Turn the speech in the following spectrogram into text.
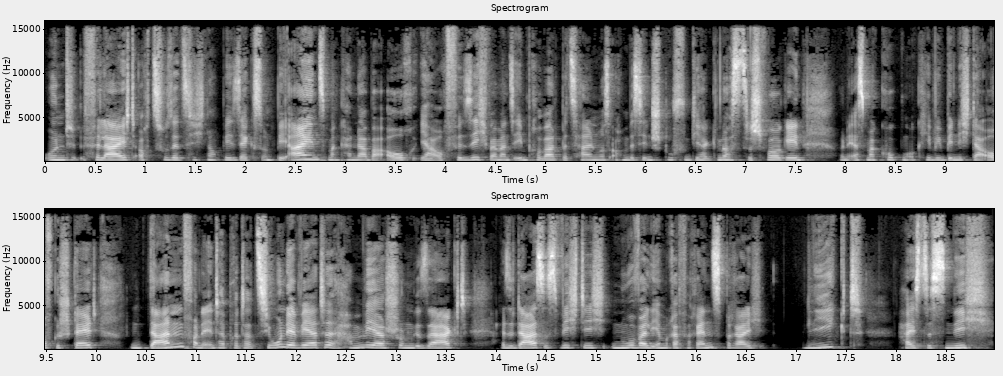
und vielleicht auch zusätzlich noch B6 und B1. Man kann da aber auch, ja, auch für sich, weil man es eben privat bezahlen muss, auch ein bisschen stufendiagnostisch vorgehen und erstmal gucken, okay, wie bin ich da aufgestellt? Und dann von der Interpretation der Werte haben wir ja schon gesagt, also da ist es wichtig, nur weil ihr im Referenzbereich liegt, heißt es nicht,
